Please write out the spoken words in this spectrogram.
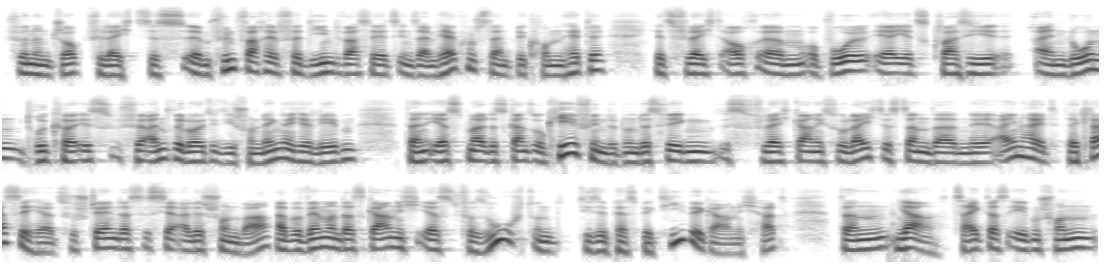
für einen Job vielleicht das ähm, Fünffache verdient, was er jetzt in seinem Herkunftsland bekommen hätte, jetzt vielleicht auch, ähm, obwohl er jetzt quasi ein Lohndrücker ist für andere Leute, die schon länger hier leben, dann erstmal das ganz okay findet. Und deswegen ist vielleicht gar nicht so leicht ist, dann da eine Einheit der Klasse herzustellen, das ist ja alles schon wahr. Aber wenn man das gar nicht erst versucht und diese Perspektive gar nicht hat, dann ja, zeigt das eben schon,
